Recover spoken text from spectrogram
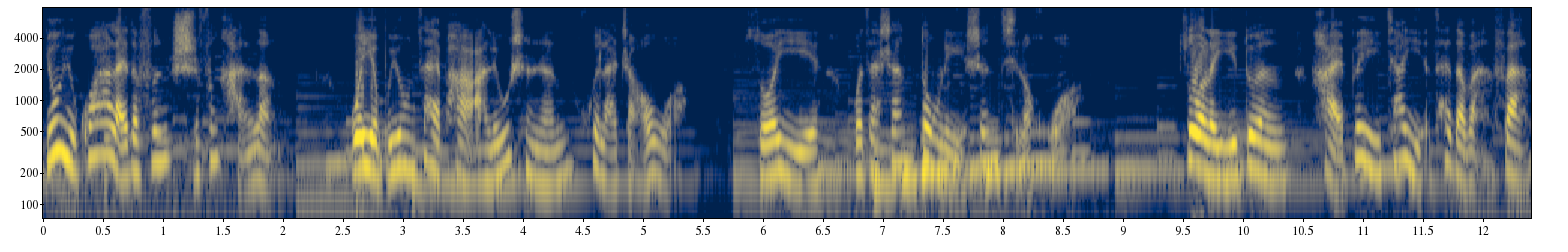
由于刮来的风十分寒冷，我也不用再怕阿留申人会来找我，所以我在山洞里生起了火，做了一顿海贝加野菜的晚饭。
